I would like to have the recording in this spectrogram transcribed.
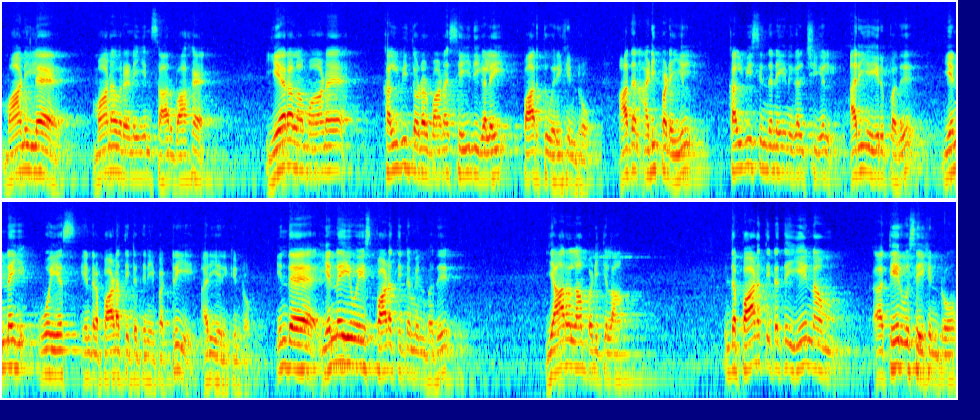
மாநில மாணவர் அணியின் சார்பாக ஏராளமான கல்வி தொடர்பான செய்திகளை பார்த்து வருகின்றோம். அதன் அடிப்படையில் கல்வி சிந்தனை நிகழ்ச்சியில் அறிய இருப்பது என்ஐஓஎஸ் என்ற பாடத்திட்டத்தினை பற்றி அறிய இருக்கின்றோம் இந்த என்ஐஓஎஸ் பாடத்திட்டம் என்பது யாரெல்லாம் படிக்கலாம்? இந்த பாடத்திட்டத்தை ஏன் நாம் தேர்வு செய்கின்றோம்?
